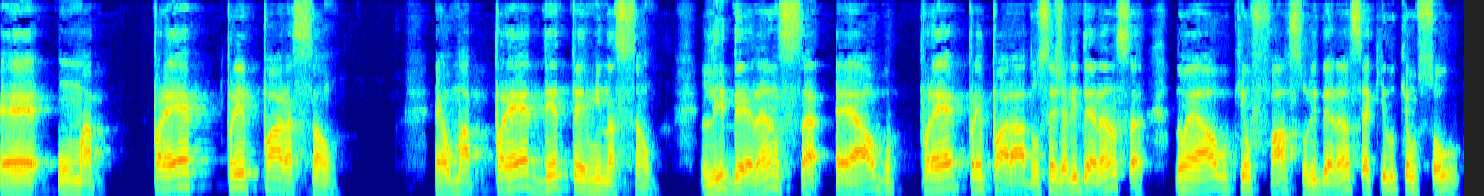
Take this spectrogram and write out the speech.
é uma pré-preparação, é uma pré-determinação. Liderança é algo pré-preparado, ou seja, liderança não é algo que eu faço, liderança é aquilo que eu sou.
